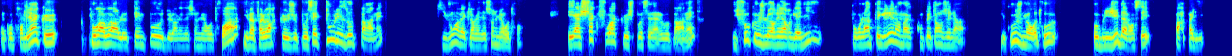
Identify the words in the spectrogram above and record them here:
On comprend bien que pour avoir le tempo de l'organisation numéro 3, il va falloir que je possède tous les autres paramètres qui vont avec l'organisation numéro 3. Et à chaque fois que je possède un nouveau paramètre, il faut que je le réorganise pour l'intégrer dans ma compétence générale. Du coup, je me retrouve obligé d'avancer par palier.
